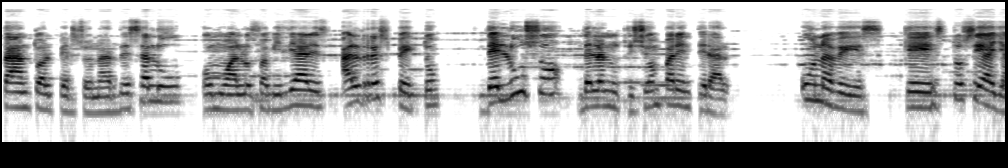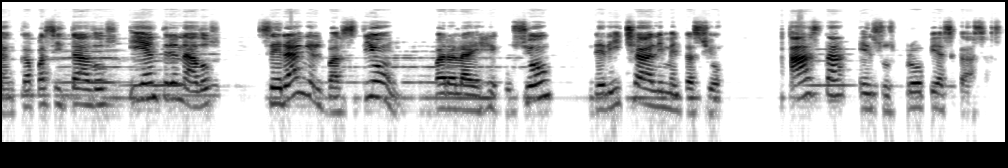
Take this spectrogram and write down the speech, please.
tanto al personal de salud como a los familiares al respecto del uso de la nutrición parenteral. Una vez que estos se hayan capacitados y entrenados, serán el bastión para la ejecución de dicha alimentación, hasta en sus propias casas,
